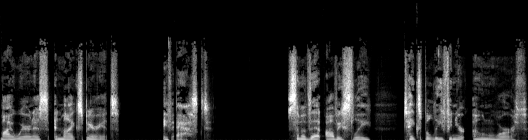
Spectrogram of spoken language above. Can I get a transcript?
my awareness, and my experience if asked. Some of that obviously takes belief in your own worth.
